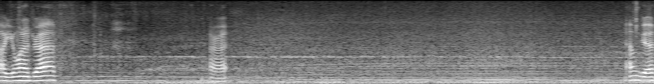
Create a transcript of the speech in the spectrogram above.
Oh, you want to drive? Alright. I'm good.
